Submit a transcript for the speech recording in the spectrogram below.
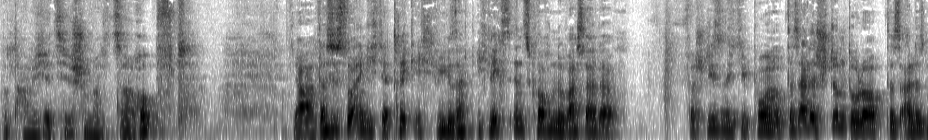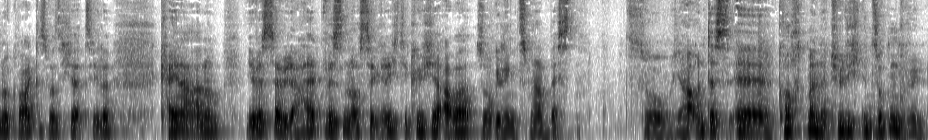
das habe ich jetzt hier schon mal zerrupft. Ja, das ist so eigentlich der Trick. Ich, wie gesagt, ich lege es ins kochende Wasser, da verschließen sich die Poren. Ob das alles stimmt oder ob das alles nur Quark ist, was ich erzähle, keine Ahnung. Ihr wisst ja wieder Halbwissen aus der Gerichteküche, aber so gelingt es mir am besten. So, ja, und das äh, kocht man natürlich in Suppengrün.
